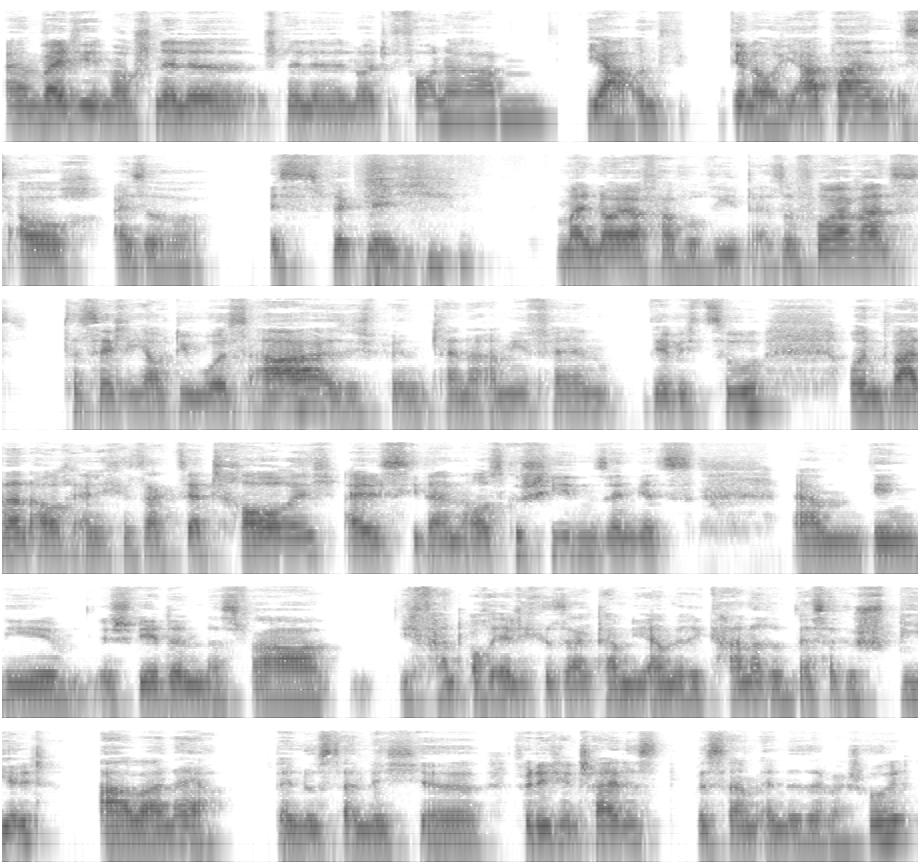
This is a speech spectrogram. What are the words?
ähm, weil die immer auch schnelle, schnelle Leute vorne haben. Ja, und genau, Japan ist auch, also ist wirklich mein neuer Favorit. Also vorher waren es tatsächlich auch die USA. Also ich bin ein kleiner Ami-Fan, gebe ich zu. Und war dann auch ehrlich gesagt sehr traurig, als sie dann ausgeschieden sind jetzt ähm, gegen die Schwedin. Das war, ich fand auch ehrlich gesagt, haben die Amerikanerinnen besser gespielt. Aber naja, wenn du es dann nicht äh, für dich entscheidest, bist du am Ende selber schuld.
